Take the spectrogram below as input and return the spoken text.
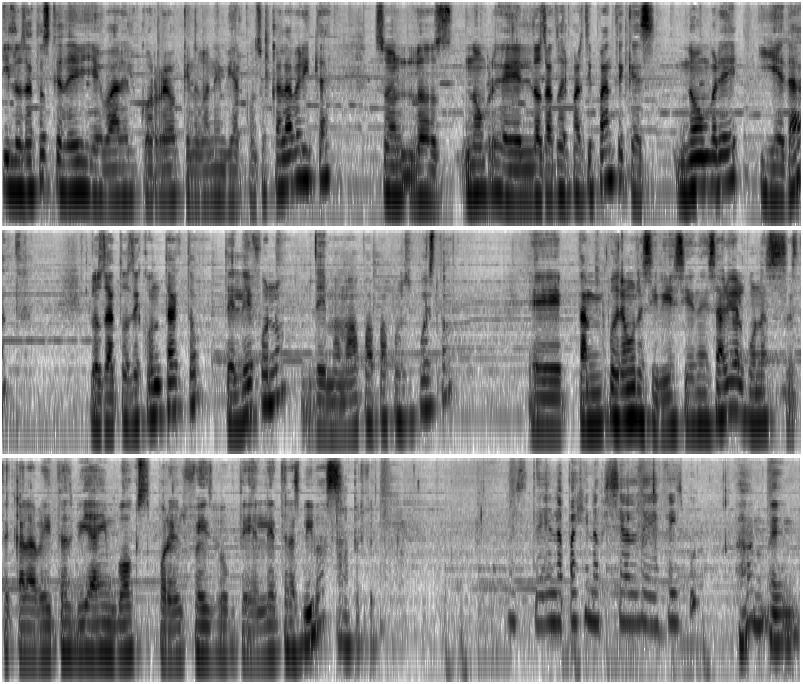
Y los datos que debe llevar el correo que nos van a enviar con su calaverita son los, nombre, los datos del participante, que es nombre y edad, los datos de contacto, teléfono de mamá o papá, por supuesto. Eh, también podríamos recibir, si es necesario, algunas este, calaveritas vía inbox por el Facebook de Letras Vivas. Ah, perfecto. Este, en la página oficial de Facebook. Ajá, en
